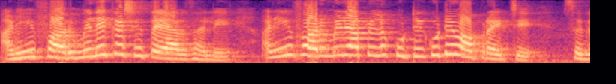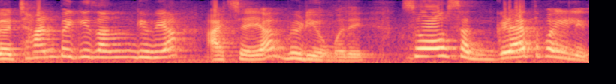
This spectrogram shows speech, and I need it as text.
आणि हे फॉर्म्युले कसे तयार झाले? आणि हे फॉर्म्युले आपल्याला कुठे कुठे वापरायचे? सगळं छानपैकी जाणून घेऊया आजच्या या व्हिडिओमध्ये सो सगळ्यात पहिले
